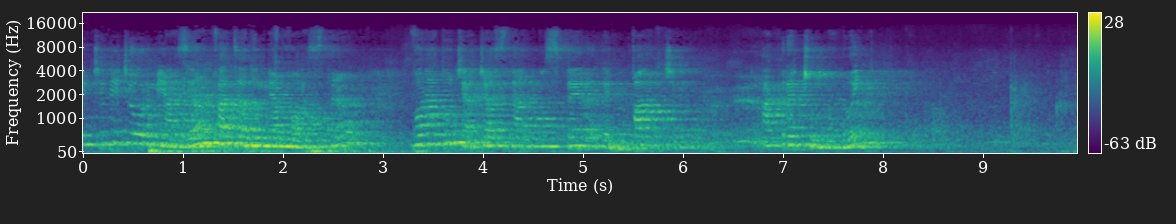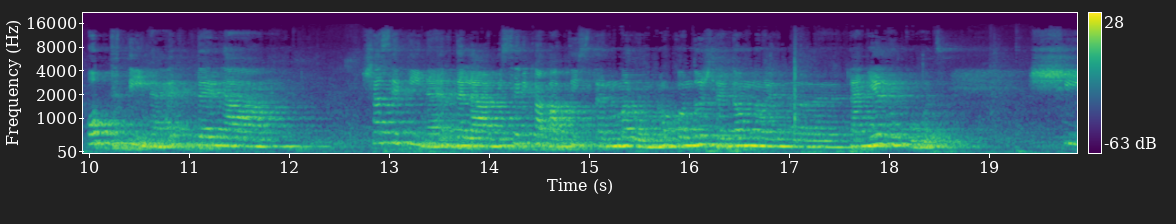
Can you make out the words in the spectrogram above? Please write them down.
În cele ce urmează, în fața dumneavoastră, vor aduce această atmosferă de pace a Crăciunului, opt tineri de la șase tineri de la Biserica Baptistă numărul 1, conduși de domnul uh, Daniel Lucuț, și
